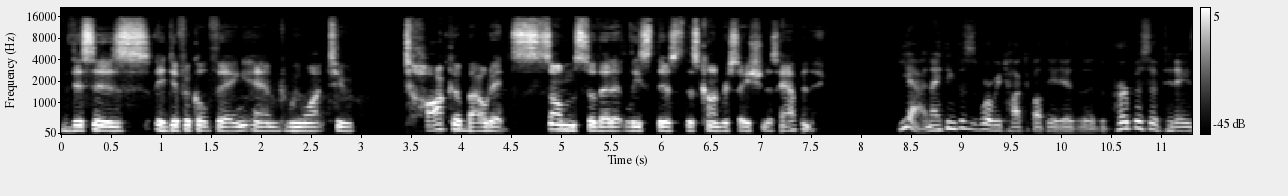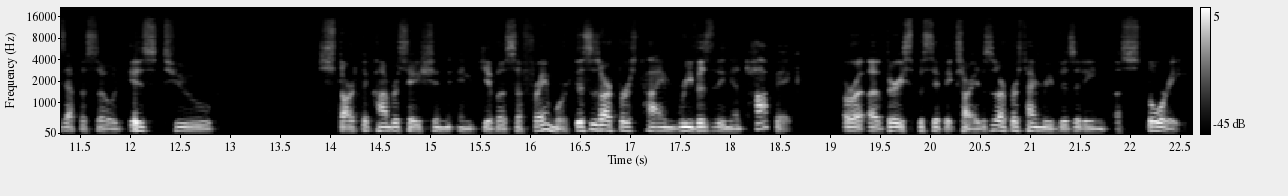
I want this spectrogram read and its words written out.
this is a difficult thing and we want to talk about it some so that at least this this conversation is happening. Yeah, and I think this is where we talked about the idea that the purpose of today's episode is to start the conversation and give us a framework. This is our first time revisiting a topic or a, a very specific, sorry, this is our first time revisiting a story.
